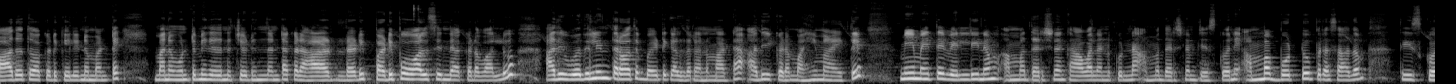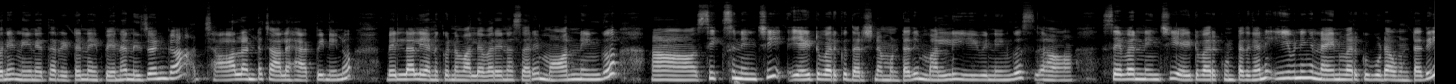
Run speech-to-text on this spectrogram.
బాధతో అక్కడికి వెళ్ళినామంటే మన ఒంటి మీద ఏదైనా చెడు ఉందంటే అక్కడ ఆల్రెడీ పడిపోవాల్సిందే అక్కడ వాళ్ళు. అది వదిలిన తర్వాత బయటికి వెళ్తారనమాట అది ఇక్కడ మహిమ అయితే. మేమైతే వెళ్ళినాం అమ్మ దర్శనం కావాలనుకున్న అమ్మ దర్శనం చేసుకొని అమ్మ బొట్టు ప్రసాదం తీసుకొని నేనైతే రిటర్న్ అయిపోయినా. నిజంగా చాలా అంటే చాలా హ్యాపీ నేను. వెళ్ళాలి అనుకున్న వాళ్ళు ఎవరైనా సరే మార్నింగ్ సిక్స్ నుంచి ఎయిట్ వరకు దర్శనం ఉంటుంది. మళ్ళీ ఈవినింగ్ సెవెన్ నుంచి ఎయిట్ వరకు ఉంటుంది. కానీ ఈవినింగ్ నైన్ వరకు కూడా ఉంటుంది.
